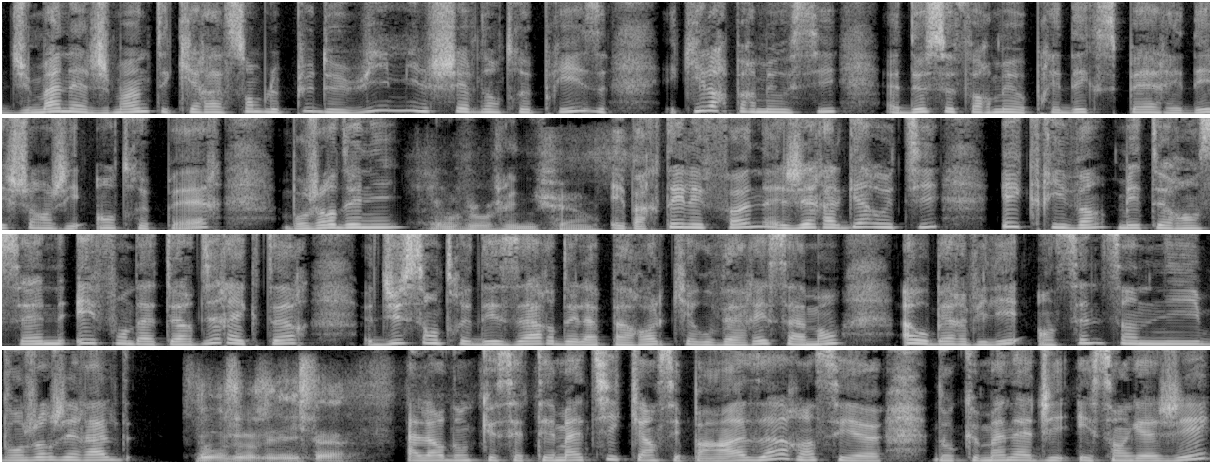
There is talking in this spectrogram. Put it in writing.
du management, qui rassemble plus de 8000 chefs d'entreprise et qui leur permet aussi de se former auprès d'experts et d'échanger entre pairs. Bonjour Denis. Bonjour Jennifer. Et par téléphone, Gérald Garouti, écrivain, metteur en scène et fondateur directeur du Centre des Arts de la Parole qui a ouvert récemment à Aubervilliers en Seine-Saint-Denis. Bonjour Gérald. Bonjour Jennifer. Alors donc cette thématique, hein, c'est pas un hasard, hein, c'est euh, donc manager et s'engager.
